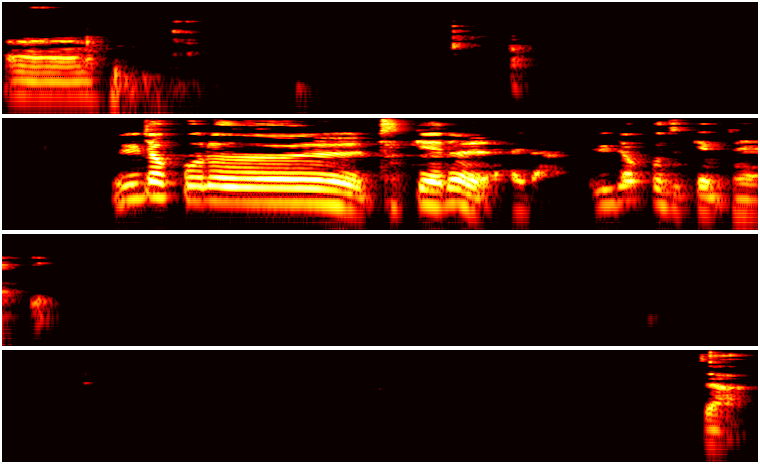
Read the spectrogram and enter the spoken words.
어, 일적구를 두께를 아니다. 일적구 두께부터 해야지 자,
